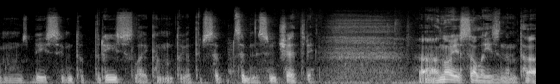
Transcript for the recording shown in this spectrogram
Mums bija 103, laikam, tagad ir 74. Nu, ja salīdzinām tā.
